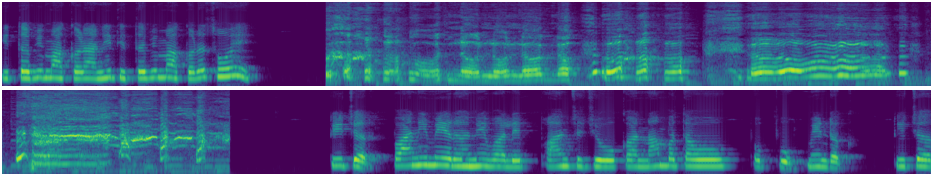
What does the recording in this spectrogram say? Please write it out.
इथं बी माकड आणि तिथं बी माकडच होय. No, no, no, no. Teacher पानी में रहने वाले पांच जीवों का नाम बताओ? पप्पू मेंढक. टीचर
